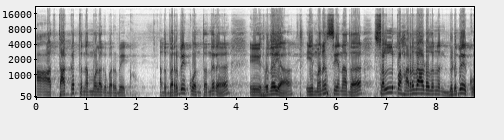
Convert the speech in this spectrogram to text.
ಆ ತಾಕತ್ತು ನಮ್ಮೊಳಗೆ ಬರಬೇಕು. ಅದು ಬರಬೇಕು ಅಂತಂದ್ರೆ, ಈ ಹೃದಯ, ಈ ಮನಸ್ಸೇನಾದ ಸ್ವಲ್ಪ ಹರಿದಾಡೋದನ್ನು ಬಿಡಬೇಕು,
